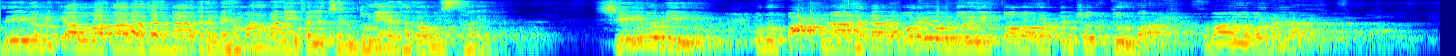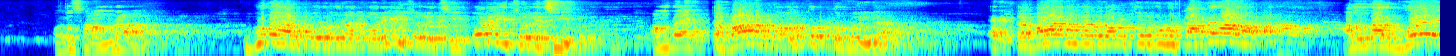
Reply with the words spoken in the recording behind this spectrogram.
যেই নবীকে আল্লাহ তাআলা জান্নাতের মেহমান বানিয়ে ফেলেছেন দুনিয়ায় থাকা অবস্থায়, সেই নবী কোনো পাপ না থাকার পরেও দৈনিক তবা করতেন সত্তর বার। করবেন না? অথচ আমরা পর গুনাহ করেই চলেছি করেই চলেছি। আমরা একটা বার অনুতপ্ত হই না। একটা বার আমাদের কাঁপে না। আল্লাহর ভয়ে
